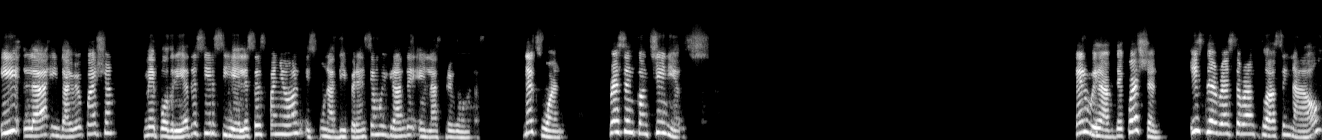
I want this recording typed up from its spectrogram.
y la indirect question me podría decir si él es español. Es una diferencia muy grande en las preguntas. Next one. Present continuous. And we have the question. Is the restaurant closing now?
